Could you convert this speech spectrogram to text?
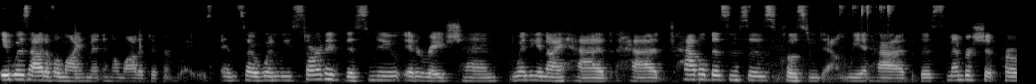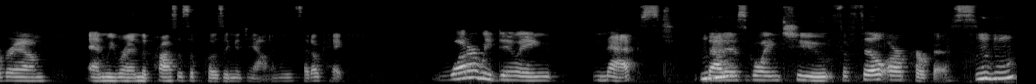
it was out of alignment in a lot of different ways. And so when we started this new iteration, Wendy and I had had travel businesses closed them down. We had had this membership program and we were in the process of closing it down. And we said, okay, what are we doing next that Mhm. is going to fulfill our purpose, Mm-hmm.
